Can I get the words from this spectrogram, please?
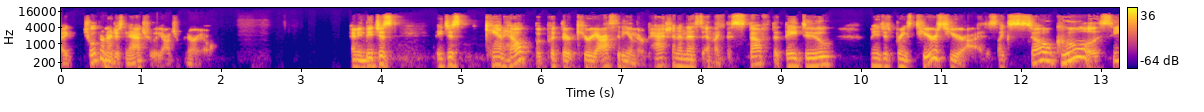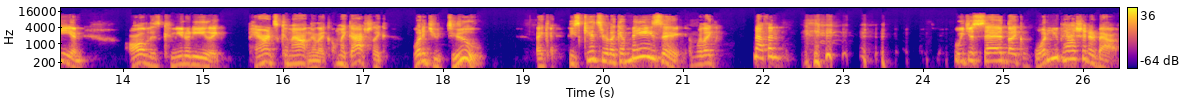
like children are just naturally entrepreneurial. I mean, they just they just can't help but put their curiosity and their passion in this and like the stuff that they do I mean, it just brings tears to your eyes it's like so cool to see and all of this community like parents come out and they're like oh my gosh like what did you do? Like these kids are like amazing. And we're like nothing. We just said like what are you passionate about?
